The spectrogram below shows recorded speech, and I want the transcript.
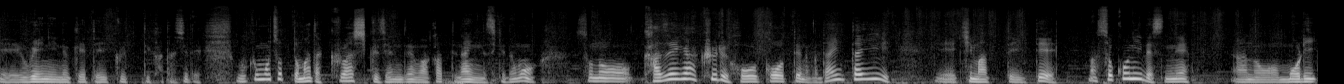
えー、上に抜けていくって形で僕もちょっとまだ詳しく全然分かってないんですけどもその風が来る方向っていうのが大体決まっていて、まあ、そこにですねあの森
